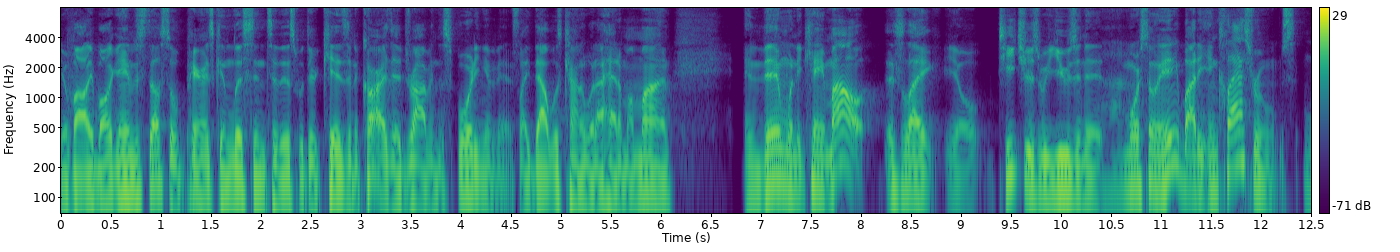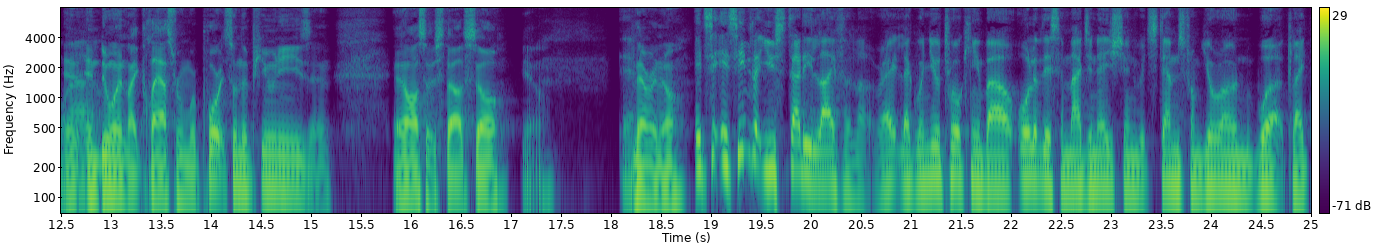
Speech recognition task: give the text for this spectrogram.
you know volleyball games and stuff, so parents can listen to this with their kids in the car as they're driving to sporting events. Like that was kind of what I had in my mind. And then when it came out, it's like, you know, teachers were using it Wow. more so than anybody in classrooms and, Wow. and doing like classroom reports on the punies and and all sort of stuff. So, you know, Yeah. never know. it's it seems like you study life a lot, right? Like when you're talking about all of this imagination which stems from your own work. Like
